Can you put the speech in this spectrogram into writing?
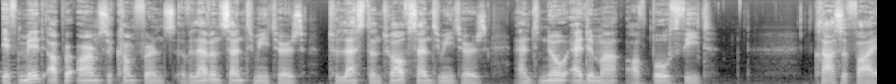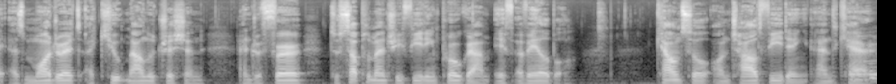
If mid upper arm circumference of 11 centimeters to less than 12 centimeters and no edema of both feet, classify as moderate acute malnutrition and refer to supplementary feeding program if available. Counsel on child feeding and care.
